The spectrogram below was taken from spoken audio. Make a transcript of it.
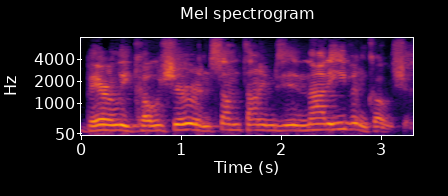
barely kosher and sometimes not even kosher.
